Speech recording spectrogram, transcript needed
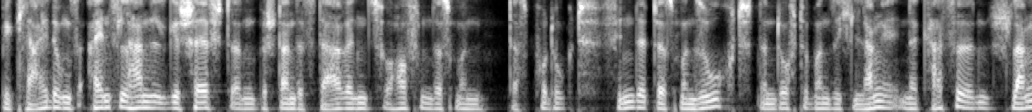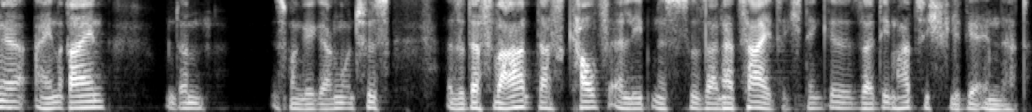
Bekleidungseinzelhandelgeschäft, dann bestand es darin zu hoffen, dass man das Produkt findet, das man sucht. Dann durfte man sich lange in der Kasse eine Schlange einreihen und dann ist man gegangen und tschüss. Also das war das Kauferlebnis zu seiner Zeit. Ich denke, seitdem hat sich viel geändert.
